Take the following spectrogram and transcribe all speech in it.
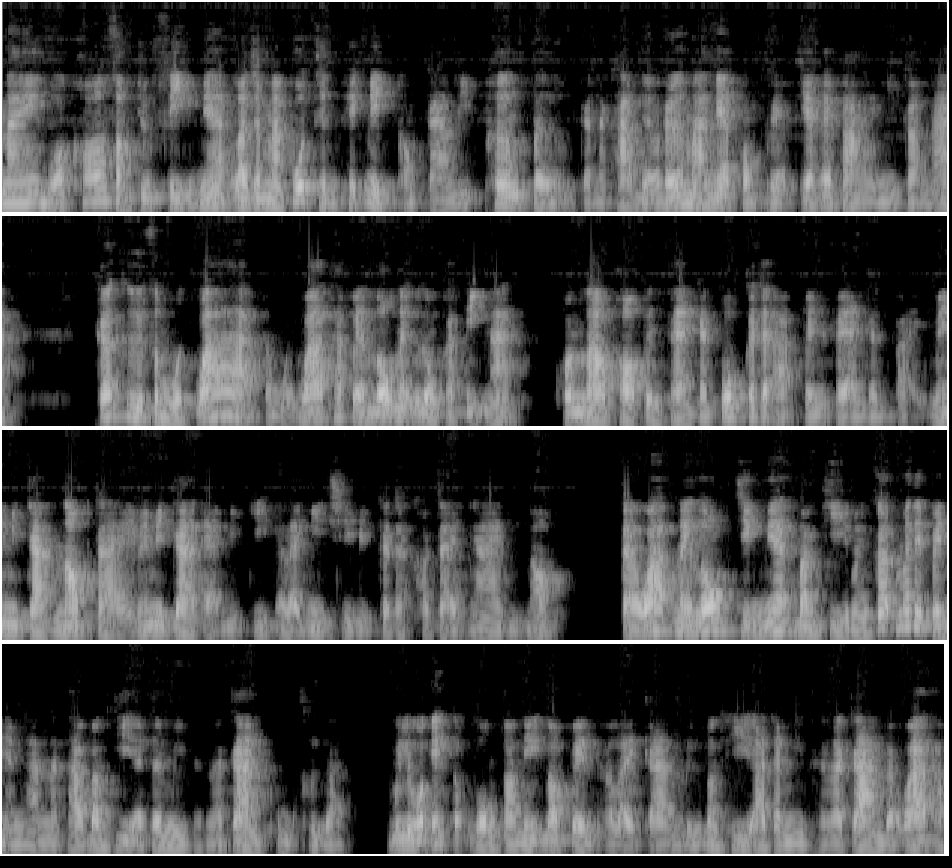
ในหัวข้อ 2.4 เนี่ย เราจะมาพูดถึงเทคนิคของการดิเพิ่มเติมกันนะครับ เดี๋ยวเริ่มมาเนี่ยผมเปรียบเทียบให้ฟังอย่างนี้ก่อนนะ ก็คือสมมติว่าสมมติว่าถ้าเป็นโลกในอุดมคตินะ คนเราพอเป็นแฟนกันปุ๊บก็จะอาจเป็นแฟนกันไป ไม่มีการนอกใจ ไม่มีการแอบมีกิ๊กอะไรนี้ชีวิตก็จะเข้าใจง่ายดีเนาะ แต่ว่าในโลกจริงเนี่ยบางทีมันก็ไม่ได้เป็นอย่างนั้นนะครับ บางทีอาจจะมีสถานการณ์คลุมเครือ ไม่รู้ว่าเอ๊ะตกลงตอนนี้เราเป็นอะไรกัน หรือบางทีอาจจะมีสถานการณ์แบบว่าอา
